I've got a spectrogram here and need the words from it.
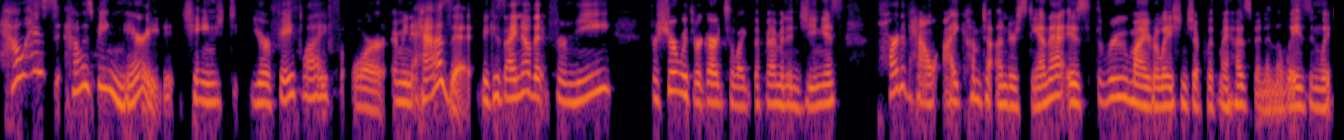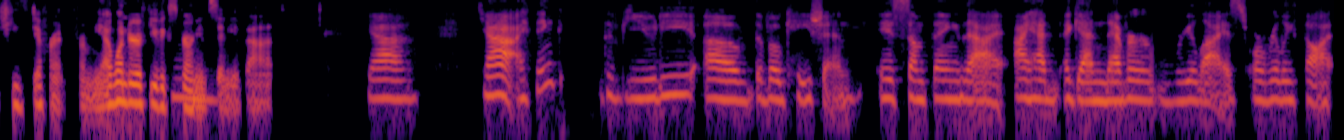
how has how has being married changed your faith life or I mean, has it? Because I know that for me, for sure with regard to like the feminine genius part of how i come to understand that is through my relationship with my husband and the ways in which he's different from me i wonder if you've experienced mm. any of that yeah yeah i think the beauty of the vocation is something that i had again never realized or really thought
